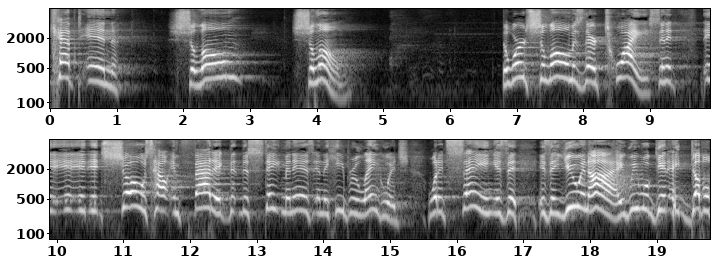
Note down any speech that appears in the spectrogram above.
kept in shalom shalom. The word shalom is there twice, and it, it, it, shows how emphatic that this statement is in the Hebrew language. What it's saying is that, is that you and I, we will get a double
